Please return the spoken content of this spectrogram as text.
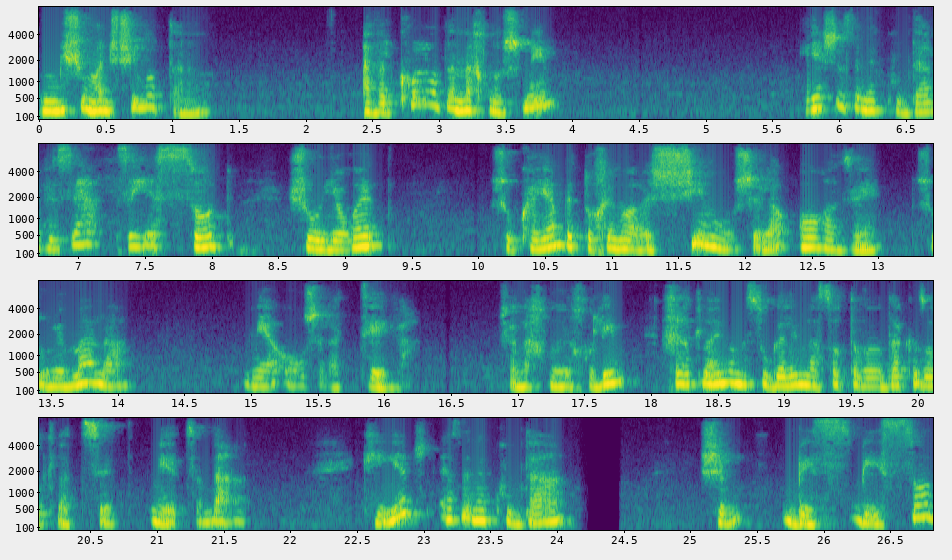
מישהו מנשים אותנו. אבל כל עוד אנחנו נושמים, יש איזו נקודה, וזה יסוד שהוא יורד, שהוא קיים בתוכנו, הרשימו של האור הזה, שהוא למעלה מהאור של הטבע, שאנחנו יכולים, אחרת לא היינו מסוגלים לעשות עבודה כזאת לצאת מעץ הדעת. כי יש איזו נקודה שביסוד,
